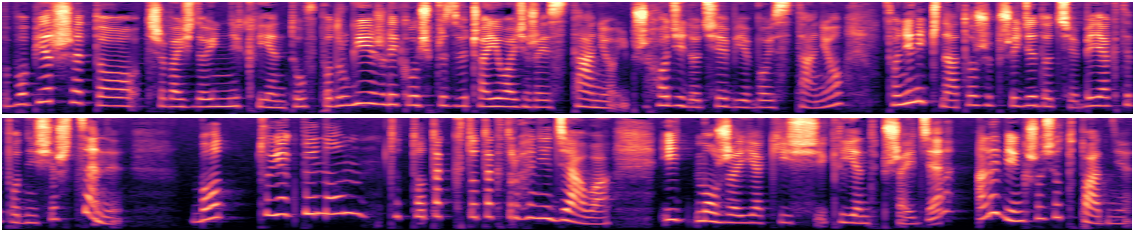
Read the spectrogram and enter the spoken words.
bo po pierwsze to trzeba iść do innych klientów, po drugie, jeżeli kogoś przyzwyczaiłaś, że jest tanio i przychodzi do ciebie, bo jest tanio, to nie licz na to, że przyjdzie do ciebie, jak ty podniesiesz ceny, bo to jakby no, to, to, tak, to tak trochę nie działa. I może jakiś klient przejdzie, ale większość odpadnie.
